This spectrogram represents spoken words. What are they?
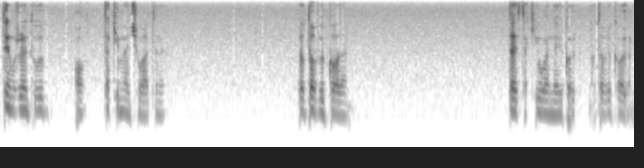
Tutaj możemy tu... O, taki będzie ładny. Lodowy golem. To jest taki ładny gol, lodowy golem.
